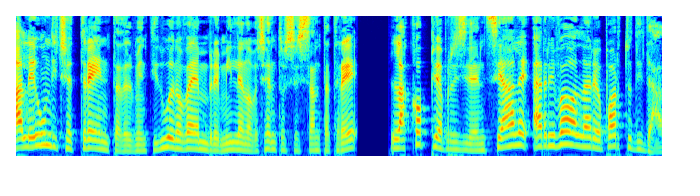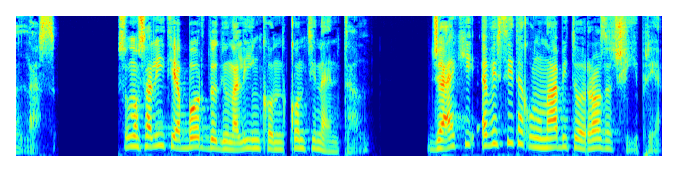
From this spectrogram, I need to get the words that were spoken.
Alle 11.30 del 22 novembre 1963, la coppia presidenziale arrivò all'aeroporto di Dallas. Sono saliti a bordo di una Lincoln Continental. Jackie è vestita con un abito rosa cipria.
